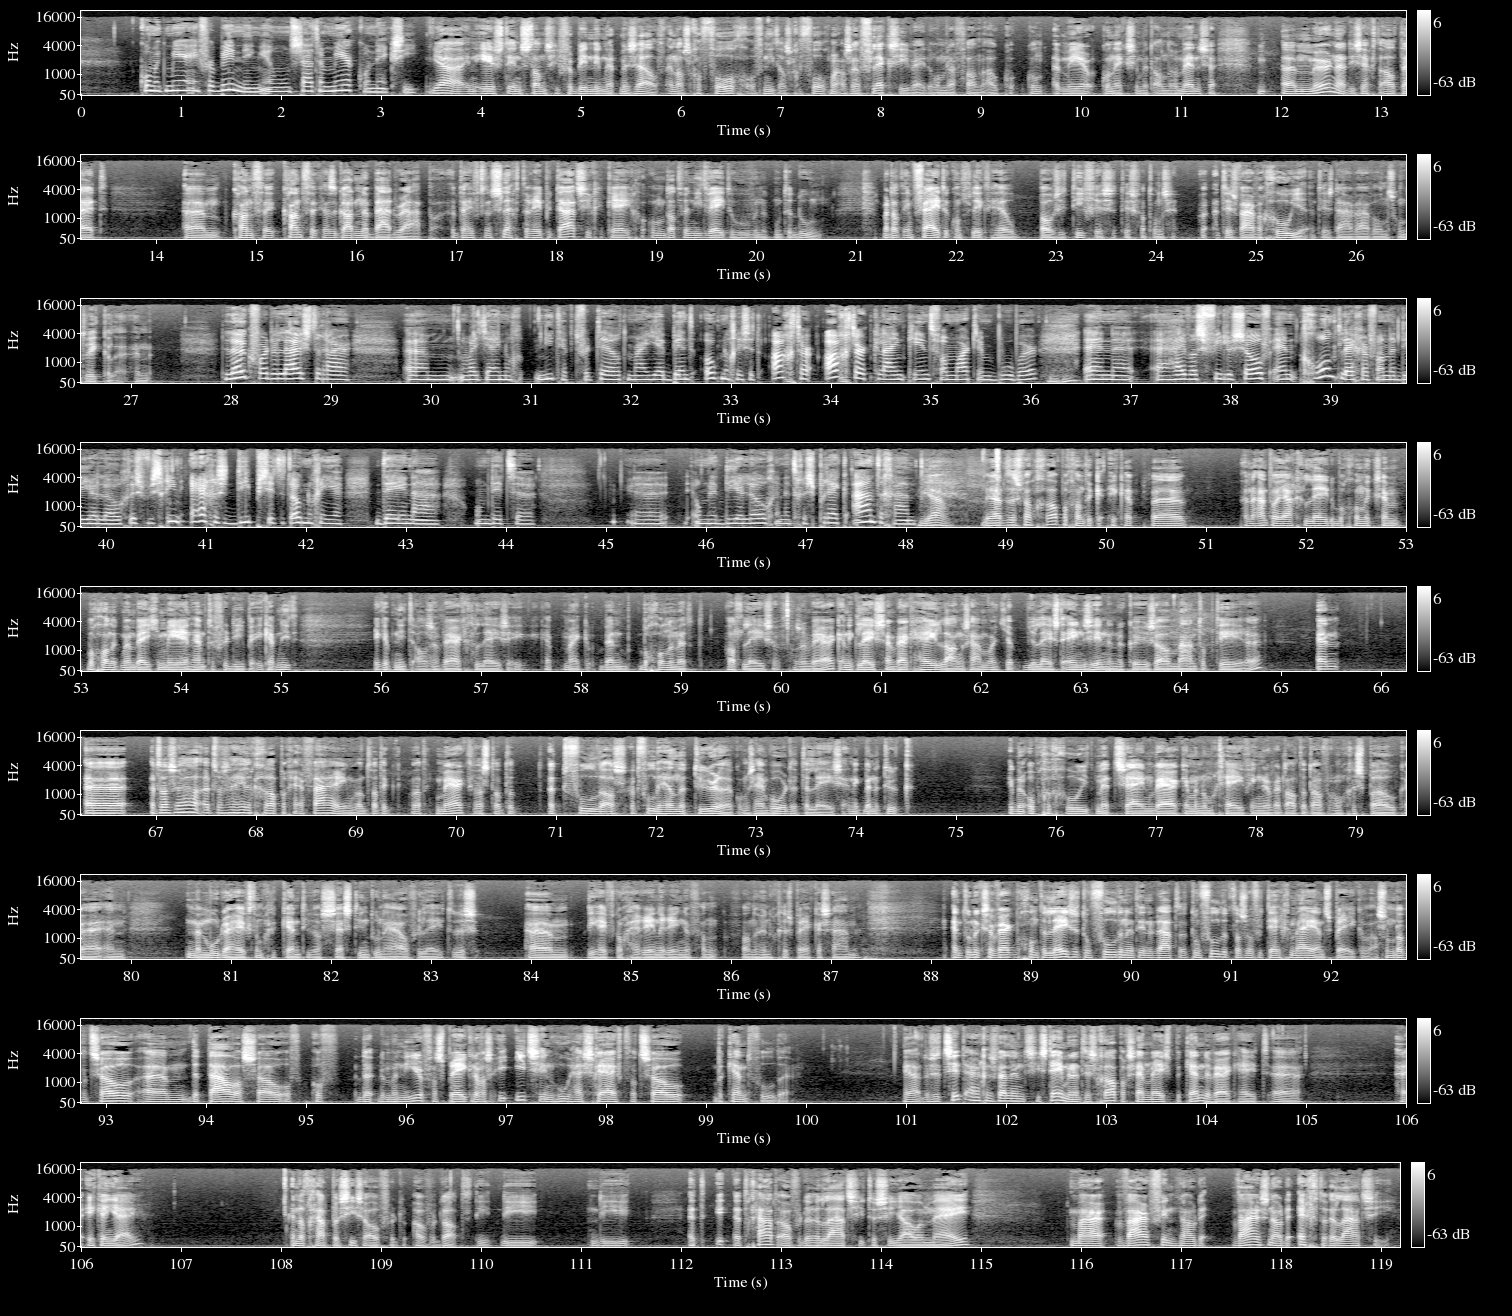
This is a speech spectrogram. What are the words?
kom ik meer in verbinding en ontstaat er meer connectie. Ja, in eerste instantie verbinding met mezelf. En als gevolg, of niet als gevolg, maar als reflectie wederom daarvan ook meer connectie met andere mensen. Uh, Myrna die zegt altijd. Um, conflict, conflict has gotten a bad rap. Het heeft een slechte reputatie gekregen omdat we niet weten hoe we het moeten doen. Maar dat in feite conflict heel positief is. Het is, wat ons, het is waar we groeien. Het is daar waar we ons ontwikkelen. En... Leuk voor de luisteraar. Um, wat jij nog niet hebt verteld. Maar jij bent ook nog eens het achter-achterkleinkind van Martin Buber. Mm -hmm. En uh, hij was filosoof en grondlegger van de dialoog. Dus misschien ergens diep zit het ook nog in je DNA om dit uh, uh, om de dialoog en het gesprek aan te gaan. Ja, ja dat is wel grappig, want ik, ik heb uh, een aantal jaar geleden begon ik, zijn, begon ik me een beetje meer in hem te verdiepen. Ik heb niet, ik heb niet al zijn werk gelezen, ik, ik heb, maar ik ben begonnen met wat lezen van zijn werk. En ik lees zijn werk heel langzaam, want je, je leest één zin en dan kun je zo een maand opteren. En uh, het was wel het was een hele grappige ervaring. Want wat ik, wat ik merkte was dat het, het, voelde als, het voelde heel natuurlijk om zijn woorden te lezen. En ik ben natuurlijk ik ben opgegroeid met zijn werk in mijn omgeving. Er werd altijd over hem gesproken. En mijn moeder heeft hem gekend. Die was 16 toen hij overleed. Dus um, die heeft nog herinneringen van, van hun gesprekken samen. En toen ik zijn werk begon te lezen, toen voelde het inderdaad, toen voelde het alsof hij tegen mij aan het spreken was. Omdat het zo, um, de taal was zo, of, of de, de manier van spreken, er was iets in hoe hij schrijft wat zo bekend voelde. Ja, dus het zit ergens wel in het systeem. En het is grappig, zijn meest bekende werk heet uh, uh, Ik en Jij. En dat gaat precies over, over dat. Die, die, die, het, het gaat over de relatie tussen jou en mij. Maar waar, vindt nou de, waar is nou de echte relatie?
